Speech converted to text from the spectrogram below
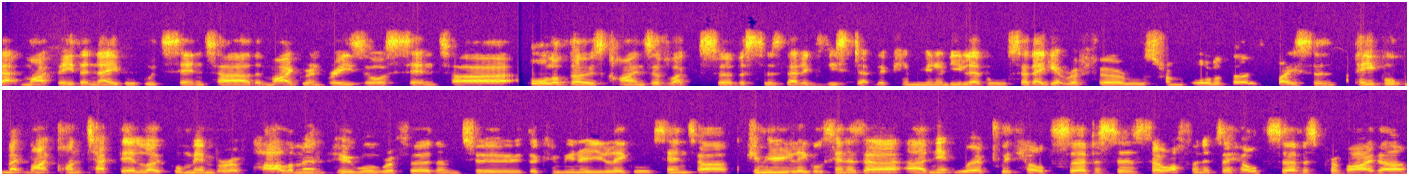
That might be the neighborhood center, the migrant resource center, all of those kinds of like services that exist at the community level. So they get referrals from all of those places. People might contact their local member of parliament who will refer them to the community legal center. Community legal centers are, are networked with health services. So often it's a health service provider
